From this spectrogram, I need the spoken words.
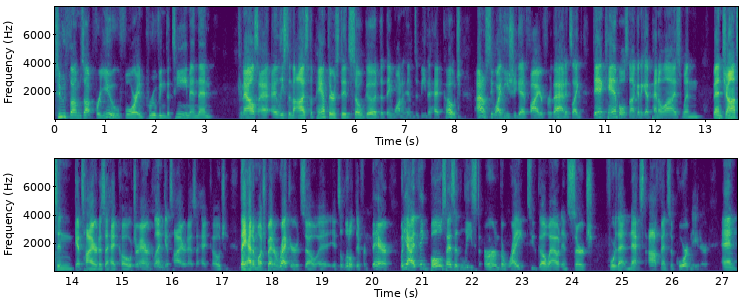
Two thumbs up for you for improving the team. And then Canales, at, at least in the eyes of the Panthers, did so good that they wanted him to be the head coach. I don't see why he should get fired for that. It's like Dan Campbell's not going to get penalized when Ben Johnson gets hired as a head coach or Aaron Glenn gets hired as a head coach. And they had a much better record, so uh, it's a little different there. But yeah, I think Bowles has at least earned the right to go out and search for that next offensive coordinator. And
